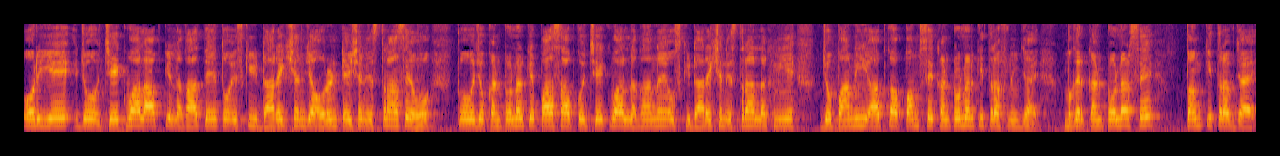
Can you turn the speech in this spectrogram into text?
और ये जो चेक वाल आपके लगाते हैं तो इसकी डायरेक्शन या ओरिएंटेशन इस तरह से हो तो जो कंट्रोलर के पास आपको चेक वाल लगाना है, उसकी डायरेक्शन इस तरह रखनी है, जो पानी आपका पंप से कंट्रोलर की तरफ़ नहीं जाए, मगर कंट्रोलर से पंप की तरफ़ जाए।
